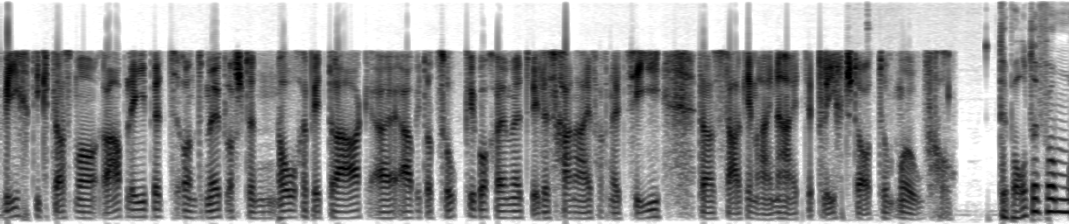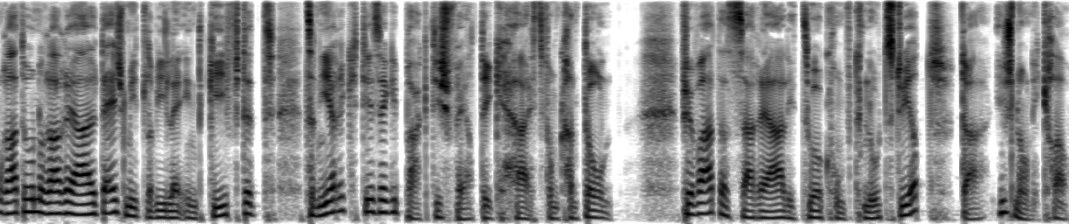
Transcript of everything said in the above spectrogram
wichtig, dass wir dranbleiben und möglichst einen hohen Betrag äh, auch wieder zurückbekommen, weil es kann einfach nicht sein, dass die Allgemeinheit der Pflicht steht und muss aufkommen. Der Boden vom Raduner Areal der ist mittlerweile entgiftet. Die Sanierung die sei praktisch fertig, heisst vom Kanton. Für was das Areal in Zukunft genutzt wird, da ist noch nicht klar.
